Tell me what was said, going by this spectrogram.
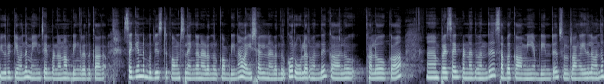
பியூரிட்டியை வந்து மெயின்டைன் பண்ணணும் அப்படிங்கிறதுக்காக. செகண்ட் புத்திஸ்ட் கவுன்சில் எங்கே நடந்திருக்கும் அப்படின்னா வைஷாலி நடந்திருக்கும். ரூலர் வந்து கலோ கலோகா ப்ரெசைட் பண்ணது வந்து சபகாமி அப்படின்ட்டு சொல்கிறாங்க இதில் வந்து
